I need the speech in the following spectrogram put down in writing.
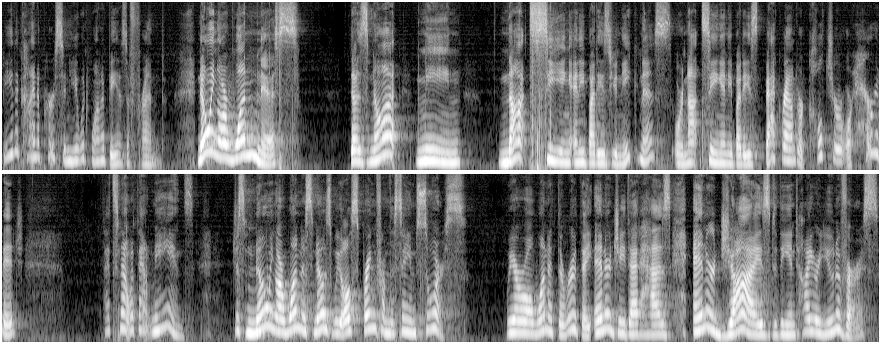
Be the kind of person you would want to be as a friend. Knowing our oneness does not mean not seeing anybody's uniqueness or not seeing anybody's background or culture or heritage. That's not what that means. Just knowing our oneness knows we all spring from the same source. We are all one at the root. The energy that has energized the entire universe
